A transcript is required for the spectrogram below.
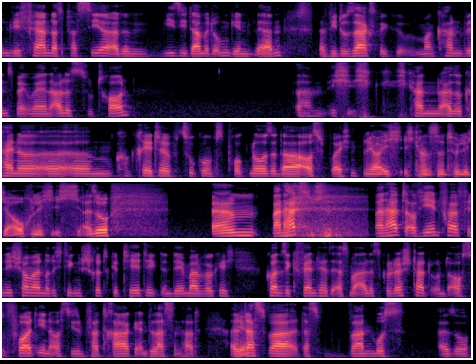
inwiefern das passiert, also wie sie damit umgehen werden. Weil wie du sagst, man kann Vince McMahon alles zutrauen. Ähm, ich, ich, ich kann also keine äh, ähm, konkrete Zukunftsprognose da aussprechen. Ja, ich, ich kann es natürlich auch nicht. Ich, also ähm, man hat man hat auf jeden Fall, finde ich, schon mal einen richtigen Schritt getätigt, indem man wirklich konsequent jetzt erstmal alles gelöscht hat und auch sofort ihn aus diesem Vertrag entlassen hat. Also ja. das war, das war ein Muss. Also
